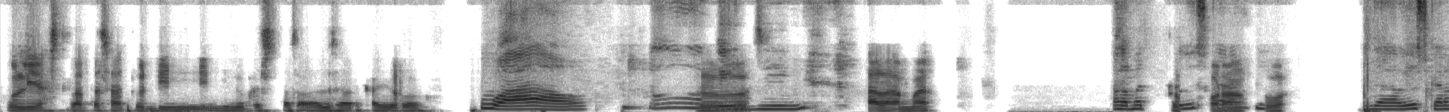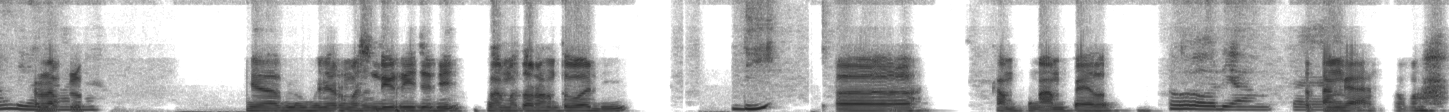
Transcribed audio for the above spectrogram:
kuliah strata 1 di Universitas Al-Azhar Kairo. wow. Uh. Beijing. Alamat Alamat lu sekarang, orang tua. enggak, lu sekarang tinggal di mana? Ya, belum punya rumah sendiri jadi alamat orang tua di Di? eh, Kampung Ampel. Oh, di Ampel. Tetanggaan sama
